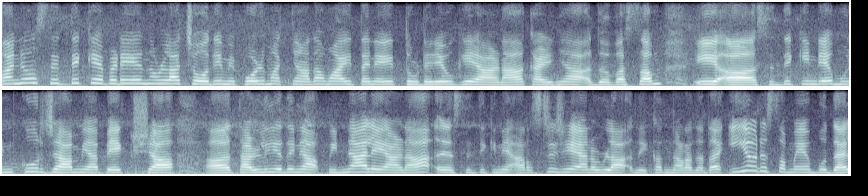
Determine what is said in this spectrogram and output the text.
മനു സിദ്ദിഖ് എവിടെയെന്നുള്ള ചോദ്യം ഇപ്പോഴും അജ്ഞാതമായി തന്നെ തുടരുകയാണ്. കഴിഞ്ഞ ദിവസം ഈ സിദ്ദിഖിന്റെ മുൻകൂർ ജാമ്യാപേക്ഷ തള്ളിയതിന് പിന്നാലെയാണ് സിദ്ദിഖിനെ അറസ്റ്റ് ചെയ്യാനുള്ള നീക്കം നടന്നത്. ഈ ഒരു സമയം മുതൽ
